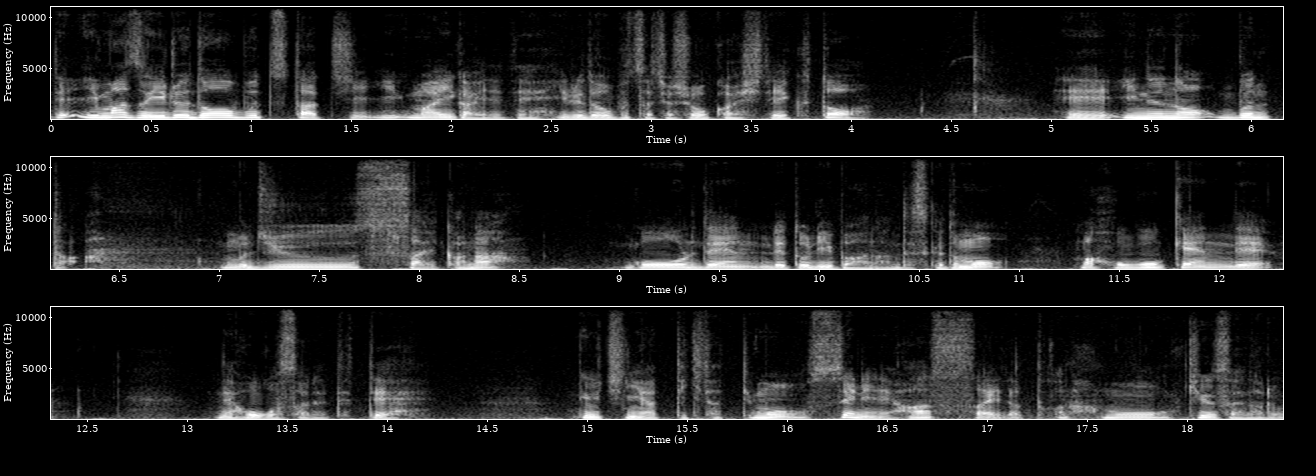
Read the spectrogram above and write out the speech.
でまずいる動物たち馬以外でねいる動物たちを紹介していくと、えー、犬のブンタもう10歳かな。ゴールデンレトリバーなんですけども、まあ、保護犬で、ね、保護されててでうちにやってきたってもうすでにね8歳だったかな。もう9歳になる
